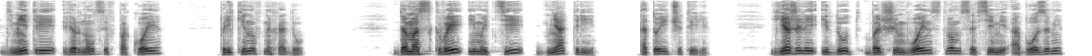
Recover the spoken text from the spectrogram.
Дмитрий вернулся в покое прикинув на ходу. До Москвы им идти дня три, а то и четыре. ежели идут большим воинством со всеми обозами,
